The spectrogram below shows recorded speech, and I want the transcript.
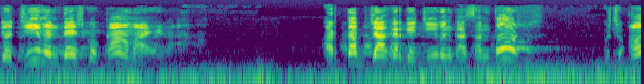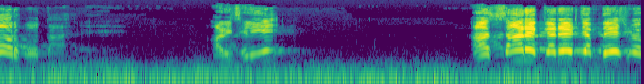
जो जीवन देश को काम आएगा। और तब जाकर के जीवन का संतोष कुछ और होता है। और इसलिए आज सारे कैडेट जब देश में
